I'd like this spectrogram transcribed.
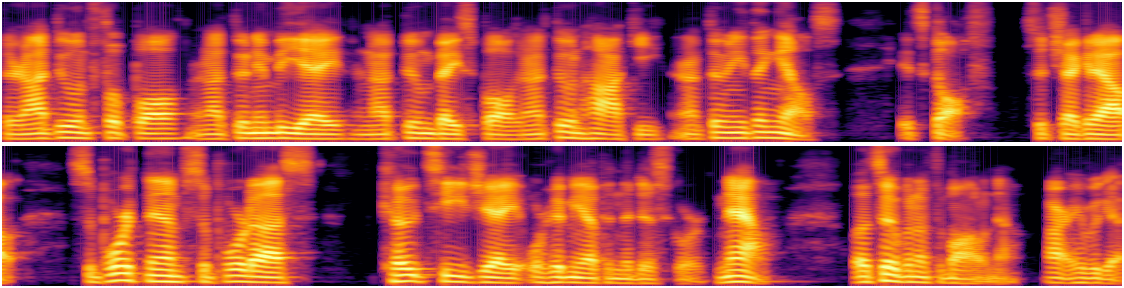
They're not doing football. They're not doing NBA. They're not doing baseball. They're not doing hockey. They're not doing anything else. It's golf. So check it out. Support them, support us. Code TJ or hit me up in the Discord. Now, Let's open up the model now. All right, here we go.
